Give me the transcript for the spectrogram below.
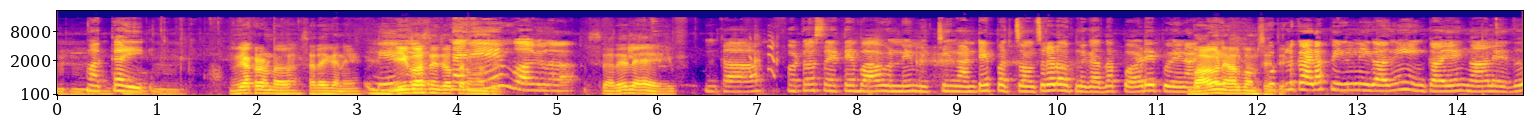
మక్కాయి. నువ్వు ఎక్కడ ఉండవు? సరే కానీ నీకోసమే బాగలా? సరేలే. ఇంకా ఫొటోస్ అయితే బాగున్నాయి మిక్సింగ్ అంటే పది సంవత్సరాలు అవుతుంది కదా పాడైపోయినా బాగున్నాయి ఆల్బమ్స్ పుట్లు కాడ పిగిలినాయి కానీ ఇంకా ఏం కాలేదు.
